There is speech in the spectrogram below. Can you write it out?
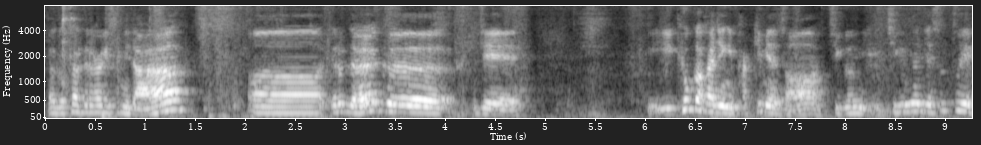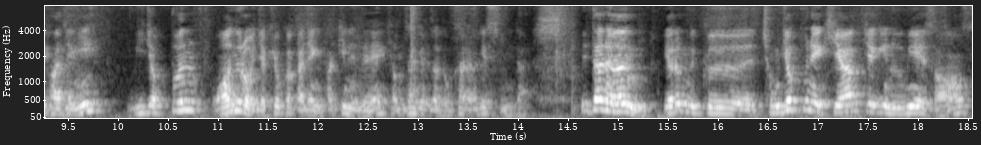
자, 녹화 들어가겠습니다. 어, 여러분들 그 이제 이 교과 과정이 바뀌면서 지금 지금 현재 수투의 과정이 미적분 원으로 이제 교과 과정이 바뀌는데 겸사겸사 녹화를 하겠습니다. 일단은 여러분 그 정적분의 기하학적인 의미에서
